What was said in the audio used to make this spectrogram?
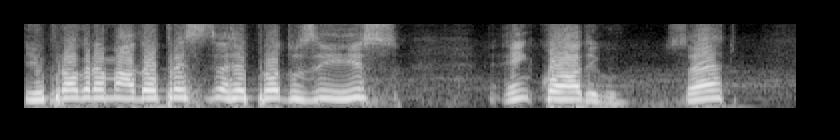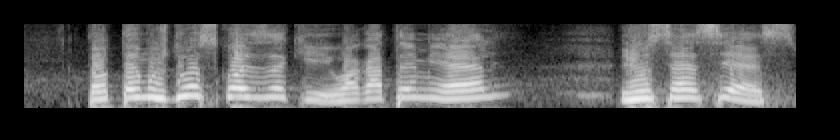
E o programador precisa reproduzir isso em código, certo? Então temos duas coisas aqui, o HTML e o CSS.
